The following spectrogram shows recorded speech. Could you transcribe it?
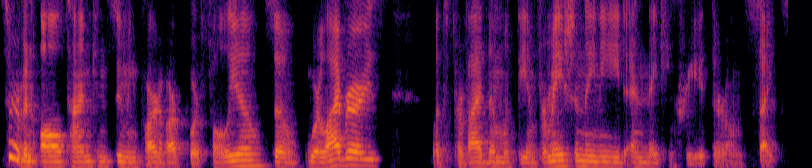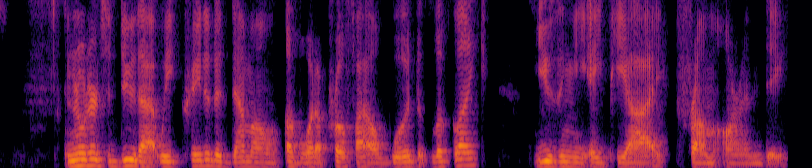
sort of an all-time consuming part of our portfolio. So we're libraries, let's provide them with the information they need and they can create their own sites. In order to do that, we created a demo of what a profile would look like using the API from RMD.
